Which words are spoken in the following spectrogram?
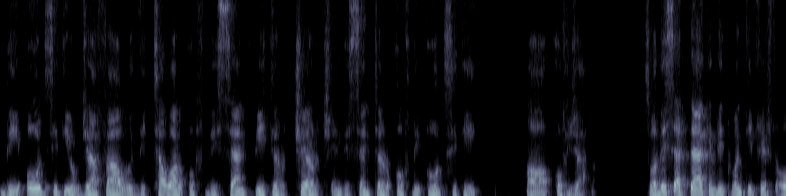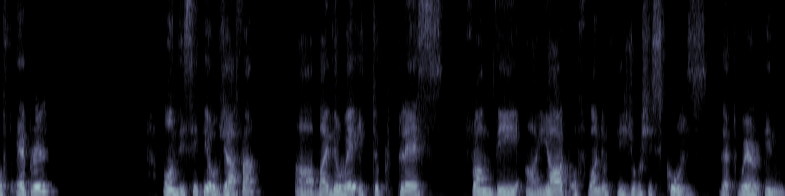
the old city of Jaffa with the tower of the St. Peter Church in the center of the old city uh, of Jaffa. So this attack in the 25th of April on the city of Jaffa, uh, by the way, it took place from the uh, yard of one of the Jewish schools that were in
